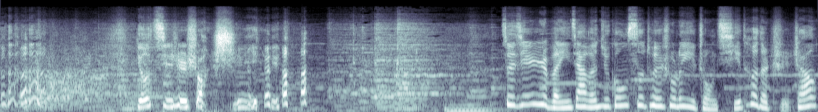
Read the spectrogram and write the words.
尤其是双十一。最近，日本一家文具公司推出了一种奇特的纸张，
